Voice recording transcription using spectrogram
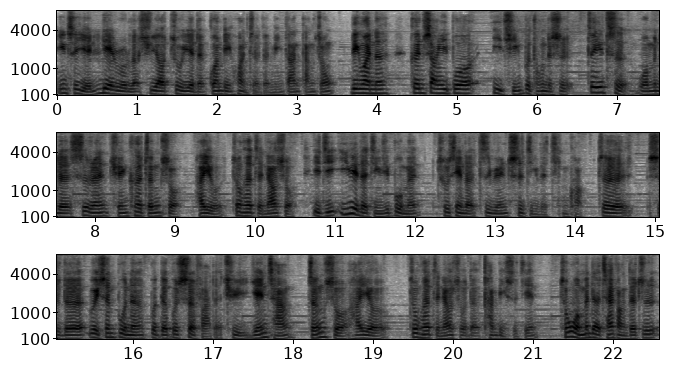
因此也列入了需要住院的冠病患者的名单当中。另外呢，跟上一波疫情不同的是，这一次我们的私人全科诊所、还有综合诊疗所以及医院的紧急部门出现了资源吃紧的情况，这使得卫生部呢不得不设法的去延长诊所还有综合诊疗所的看病时间。从我们的采访得知，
